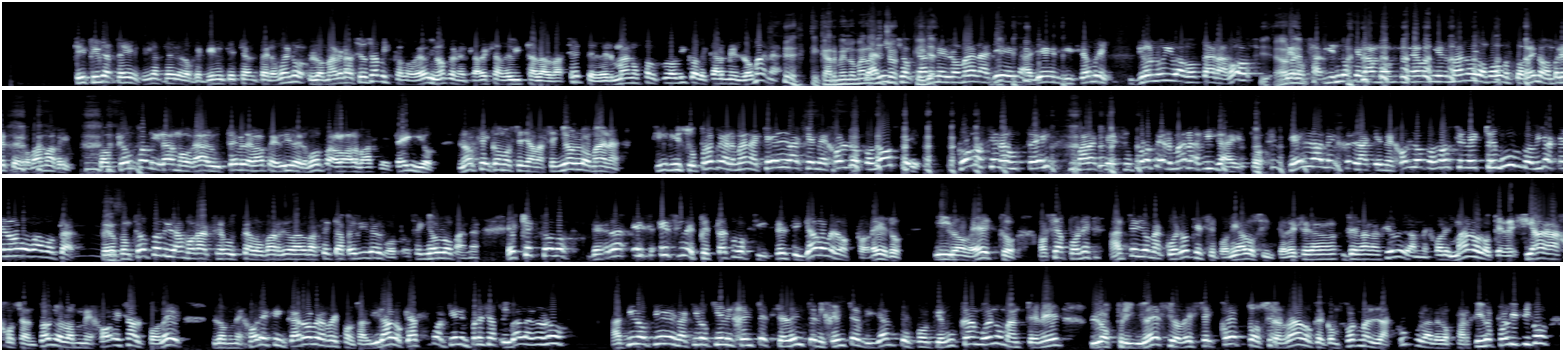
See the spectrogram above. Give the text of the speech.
Sí, fíjate, fíjate de lo que tienen que echar. Pero bueno, lo más gracioso ha visto lo de hoy, ¿no? Con el cabeza de lista del Albacete, el hermano folclórico de Carmen Lomana. que Carmen Lomana ha dicho. Carmen Lomana ayer, ayer, dice, hombre, yo no iba a votar a vos, pero sabiendo que era mi hermano, lo voto menos, hombre, pero vamos a ver. ¿Con qué autoridad moral usted le va a pedir el voto a los albaceteños? No sé cómo se llama, señor Lomana si ni su propia hermana, que es la que mejor lo conoce. ¿Cómo será usted para que su propia hermana diga esto? Que es la, la que mejor lo conoce en este mundo, diga que no lo va a votar. Pero ¿con qué autoridad moral se busca a los barrios de Albacete a pedir el voto, señor Lobana? Es que todo, de verdad, es, es un espectáculo existente. Ya lo de los toreros, y lo de esto. O sea, pone, antes yo me acuerdo que se ponía los intereses de la, nación en las mejores manos, lo que decía José Antonio, los mejores al poder, los mejores en cargo de responsabilidad, lo que hace cualquier empresa privada, no, no. Aquí no quieren, aquí no quieren gente excelente ni gente brillante, porque buscan, bueno, mantener los privilegios de ese costo cerrado que conforman las cúpulas de los partidos políticos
